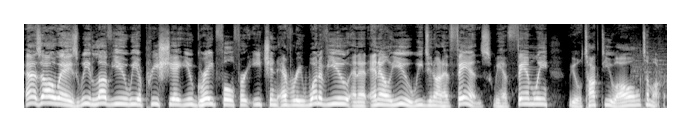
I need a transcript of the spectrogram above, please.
As always, we love you, we appreciate you, grateful for each and every one of you. And at NLU, we do not have fans, we have family. We will talk to you all tomorrow.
